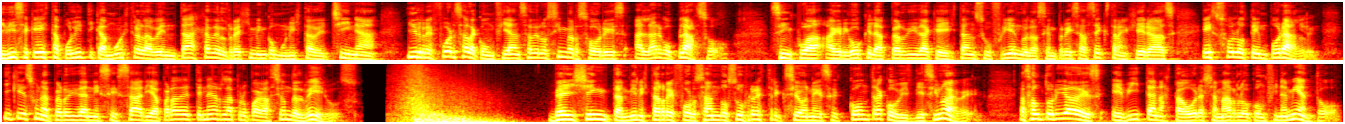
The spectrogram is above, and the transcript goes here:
Y dice que esta política muestra la ventaja del régimen comunista de China y refuerza la confianza de los inversores a largo plazo. Xinhua agregó que la pérdida que están sufriendo las empresas extranjeras es solo temporal y que es una pérdida necesaria para detener la propagación del virus. Beijing también está reforzando sus restricciones contra COVID-19. Las autoridades evitan hasta ahora llamarlo confinamiento,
